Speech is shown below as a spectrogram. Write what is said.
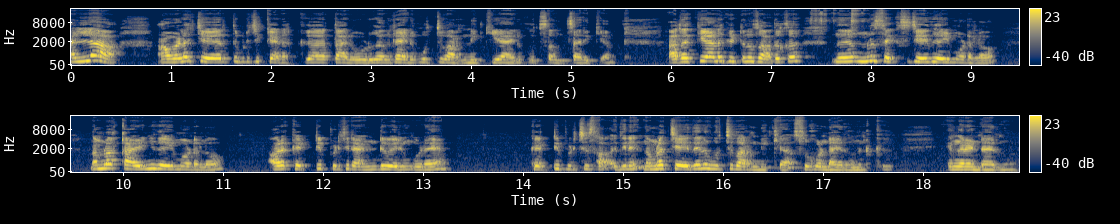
അല്ല. അവളെ ചേർത്ത് പിടിച്ച് കിടക്കുക തലോടുക എന്നിട്ട് അതിനെ കുറിച്ച് വർണിക്കുക അതിനെ കുറിച്ച് സംസാരിക്കുക. അതൊക്കെയാണ് കിട്ടുന്നത്. അതൊക്കെ നിങ്ങൾ സെക്സ് ചെയ്ത് കഴിയുമ്പോണ്ടല്ലോ നമ്മളെ കഴിഞ്ഞ് കഴിയുമ്പോണ്ടല്ലോ അവരെ കെട്ടിപ്പിടിച്ച് രണ്ടുപേരും കൂടെ കെട്ടിപ്പിടിച്ച് ഇതിനെ നമ്മളെ ചെയ്തതിനെ കുറിച്ച് വർണിക്കുക. സുഖം ഉണ്ടായിരുന്നു നിനക്ക്? എങ്ങനെ ഉണ്ടായിരുന്നു?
